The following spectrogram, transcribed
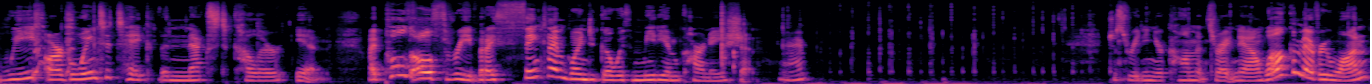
we are going to take the next color in. I pulled all three, but I think I'm going to go with medium carnation. Right. Just reading your comments right now. Welcome, everyone.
